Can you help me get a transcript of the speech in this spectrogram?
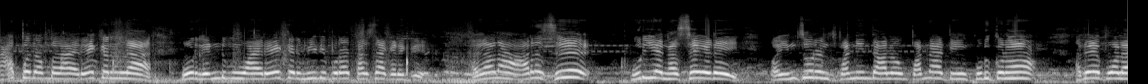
நாற்பது ஐம்பதாயிரம் ஏக்கர் இல்லை ஒரு ரெண்டு மூவாயிரம் ஏக்கர் மீதி பூரா தரிசா கிடைக்கு. அதனால் அரசு உரிய நஷ்டஈடை இன்சூரன்ஸ் பண்ணியிருந்தாலும் பண்ணாட்டியும் கொடுக்கணும். அதே போல்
